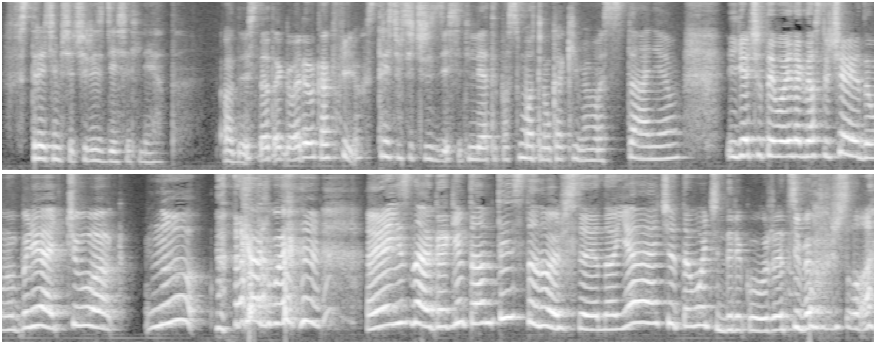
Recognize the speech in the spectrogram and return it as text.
встретимся через 10 лет. Он мне всегда так говорил, как фильм. Встретимся через 10 лет и посмотрим, какими мы станем. И я что-то его иногда встречаю и думаю, блядь, чувак, ну, как бы, я не знаю, каким там ты становишься, но я что-то очень далеко уже от тебя ушла.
